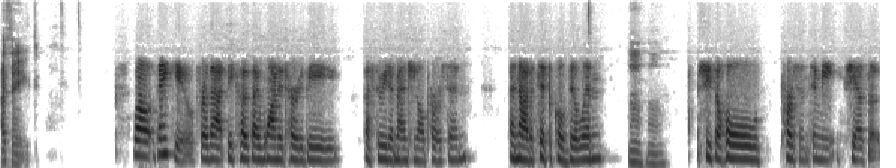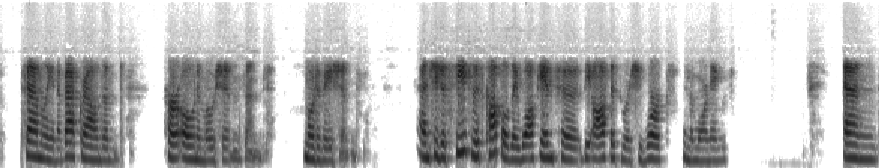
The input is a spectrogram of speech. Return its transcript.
I think. Well, thank you for that because I wanted her to be a three dimensional person and not a typical villain. Mm-hmm. She's a whole person to me. She has a family and a background and her own emotions and motivations. And she just sees this couple. They walk into the office where she works in the mornings and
